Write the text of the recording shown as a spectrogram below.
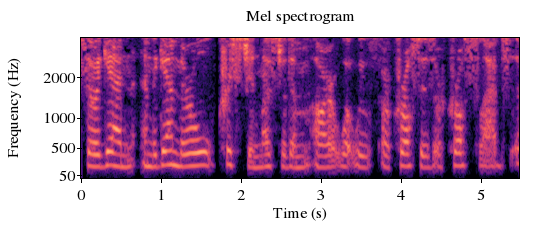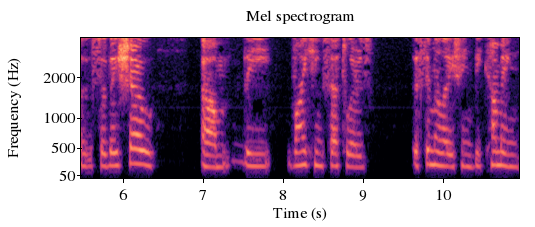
so again and again, they're all Christian. Most of them are what we are crosses or cross slabs. Uh, so they show um, the Viking settlers assimilating, becoming,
